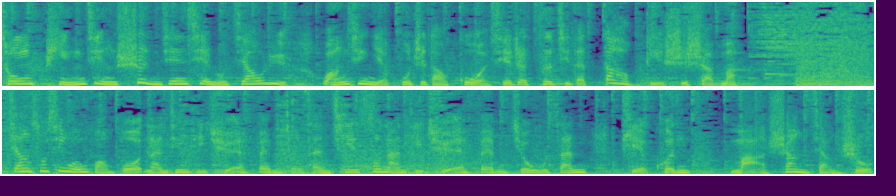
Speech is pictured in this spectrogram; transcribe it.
从平静瞬间陷入焦虑，王静也不知道裹挟着自己的到底是什么。江苏新闻广播南京地区 FM 九三七，苏南地区 FM 九五三，铁坤马上讲述。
